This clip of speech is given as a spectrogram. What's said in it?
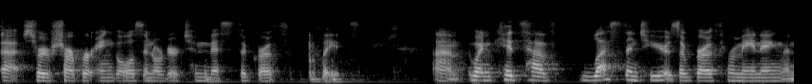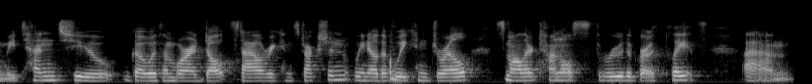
at sort of sharper angles in order to miss the growth plates. Um, when kids have less than two years of growth remaining, then we tend to go with a more adult style reconstruction. We know that we can drill smaller tunnels through the growth plates, um,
